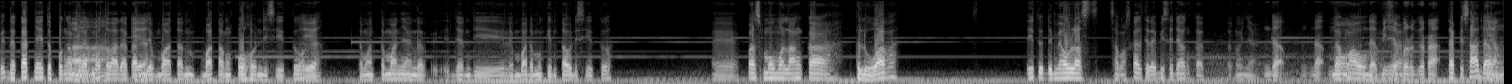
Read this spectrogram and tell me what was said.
dekatnya itu pengambilan Ah, motor ada kan iya. jembatan batang pohon di situ Iya. teman-teman yang yang di lembana mungkin tahu di situ eh pas mau melangkah keluar itu demi Allah sama sekali tidak bisa diangkat anunya Enggak enggak Nggak mau, mau, enggak bisa iya. bergerak. tapi sadar yang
